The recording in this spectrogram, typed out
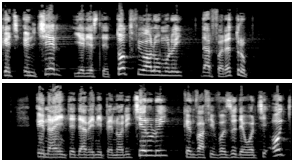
căci în cer el este tot fiul al omului, dar fără trup. Înainte de a veni pe norii cerului, când va fi văzut de orice ochi,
